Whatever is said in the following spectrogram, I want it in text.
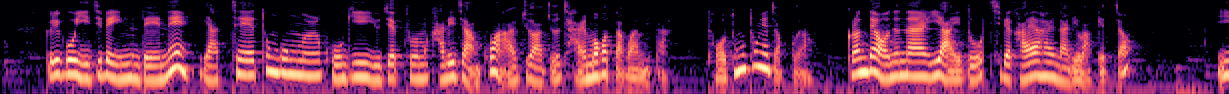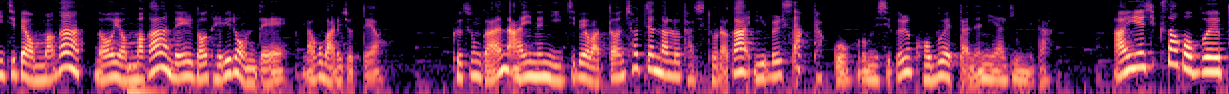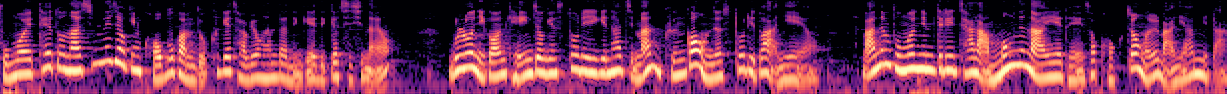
그리고 이 집에 있는 내내 야채, 통곡물, 고기, 유제품 가리지 않고 아주 아주 잘 먹었다고 합니다. 더 통통해졌고요. 그런데 어느 날 이 아이도 집에 가야 할 날이 왔겠죠? 이 집의 엄마가 너희 엄마가 내일 너 데리러 온대 라고 말해줬대요. 그 순간 아이는 이 집에 왔던 첫째 날로 다시 돌아가 입을 싹 닫고 음식을 거부했다는 이야기입니다. 아이의 식사 거부에 부모의 태도나 심리적인 거부감도 크게 작용한다는 게 느껴지시나요? 물론 이건 개인적인 스토리이긴 하지만 근거 없는 스토리도 아니에요. 많은 부모님들이 잘 안 먹는 아이에 대해서 걱정을 많이 합니다.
